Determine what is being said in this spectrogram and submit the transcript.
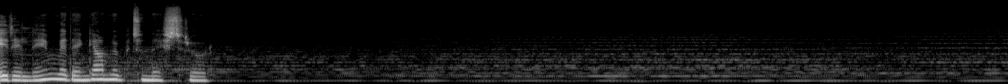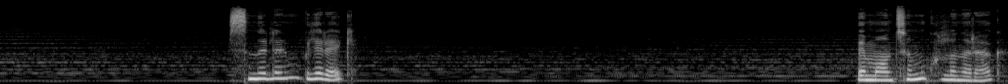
erilliğim ve dengemle bütünleştiriyorum. Sınırlarımı bilerek ve mantığımı kullanarak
